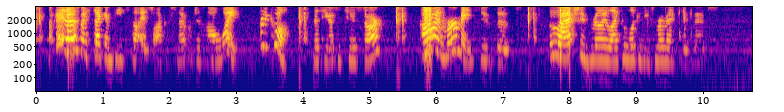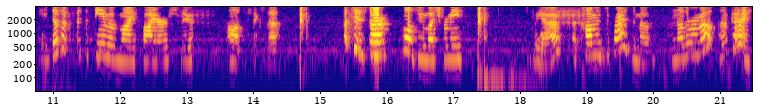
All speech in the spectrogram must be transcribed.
Okay, that was my second piece of the Ice Walker set, which is all white. Pretty cool. This here's a two star. Common mermaid suit boots. Ooh, I actually really like to look at these mermaid suit boots. It doesn't fit the theme of my fire suit. I'll have to fix that. A two star. Won't do much for me. We have a common surprise emote. Another remote. Okay.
